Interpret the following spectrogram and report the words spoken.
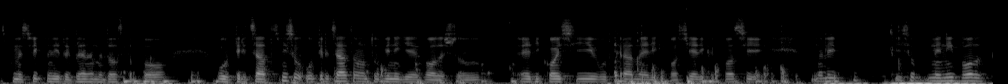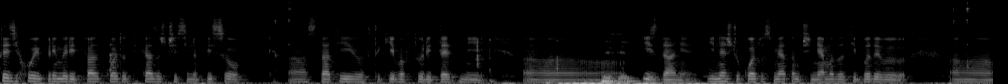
сме свикнали да гледаме доста по-отрицателно. В смисъл, отрицателното винаги е водещо. Еди кой си открадна, еди какво си, еди какво си. Нали, не ни водят тези хубави примери. Това, което ти казваш, че си написал а, статии в такива авторитетни а, издания. И нещо, което смятам, че няма да ти бъде в, а,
